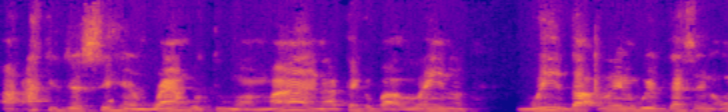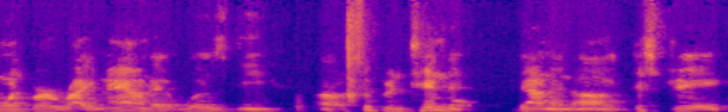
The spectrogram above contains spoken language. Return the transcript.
I, I could just sit here and ramble through my mind. I think about Lena Williams, Dr. Lena Williams, that's in Orangeburg right now, that was the uh, superintendent down in uh, District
